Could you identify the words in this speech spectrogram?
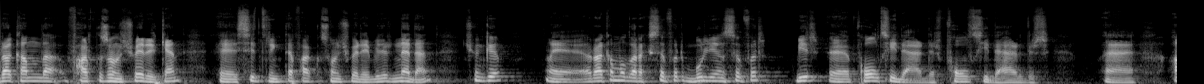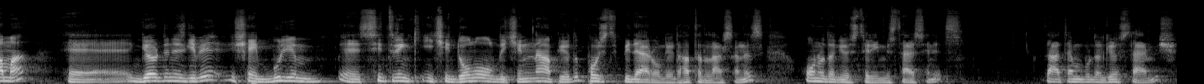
rakamda farklı sonuç verirken e, string'de farklı sonuç verebilir. Neden? Çünkü e, rakam olarak 0, boolean 0 bir e, false değerdir. False değerdir. E, ama e, gördüğünüz gibi şey boolean e, string içi dolu olduğu için ne yapıyordu? Pozitif bir değer oluyordu hatırlarsanız. Onu da göstereyim isterseniz. Zaten burada göstermiş.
